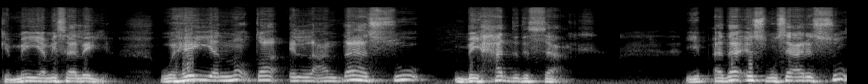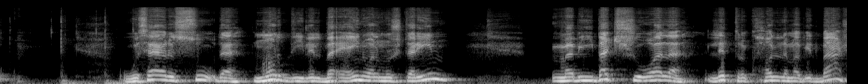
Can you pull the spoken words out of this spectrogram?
كمية مثالية. وهي النقطة اللي عندها السوق بيحدد السعر. يبقى ده اسمه سعر السوق. وسعر السوق ده مرضي للبائعين والمشترين ما بيباتش ولا لتر كحول ما بيتباعش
